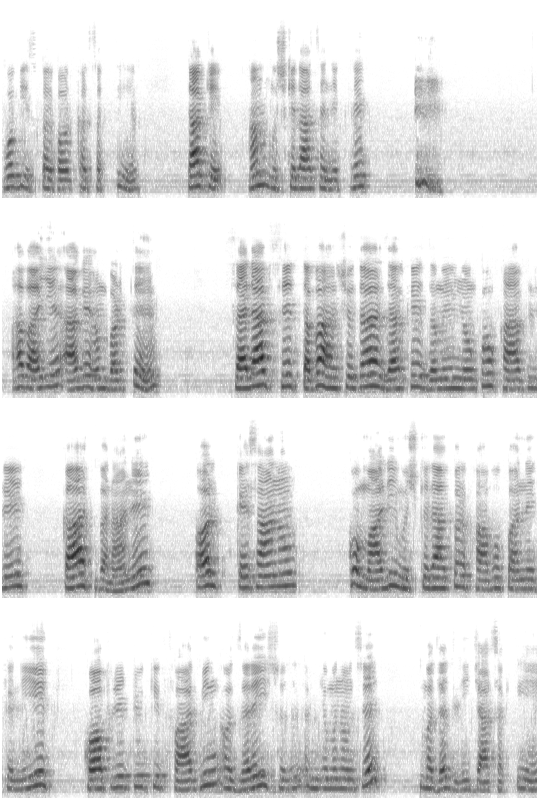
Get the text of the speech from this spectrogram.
وہ بھی اس پر غور کر سکتی ہے تاکہ ہم مشکلات سے نکلیں۔ اب آئیے، آگے ہم بڑھتے ہیں۔ سیلاب سے تباہ شدہ زرخ زمینوں کو قابل کاشت بنانے اور کسانوں کو مالی مشکلات پر قابو پانے کے لیے کوآپریٹو کی فارمنگ اور زرعی انجمنوں سے مدد لی جا سکتی ہے۔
